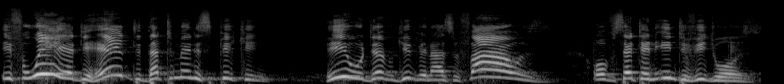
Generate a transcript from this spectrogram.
If we had heard that man speaking, he would have given us files of certain individuals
